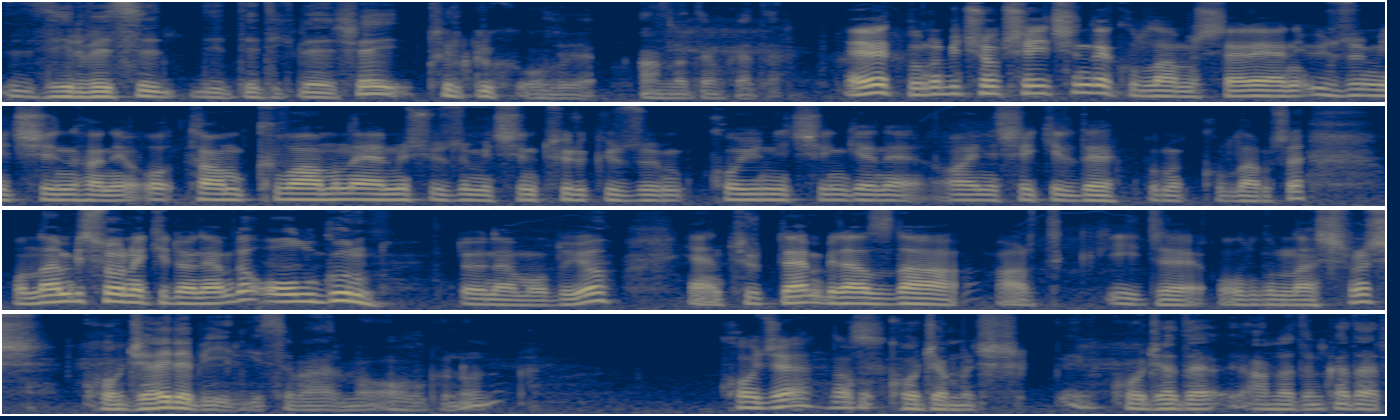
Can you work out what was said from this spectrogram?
zirvesi dedikleri şey Türklük oluyor anladığım kadar. Evet bunu birçok şey için de kullanmışlar. Yani üzüm için hani o tam kıvamına ermiş üzüm için Türk üzüm, koyun için gene aynı şekilde bunu kullanmışlar. Ondan bir sonraki dönemde olgun dönem oluyor. Yani Türk'ten biraz daha artık iyice olgunlaşmış. Koca ile bir ilgisi var mı olgunun? Koca nasıl? Kocamış. Koca da anladığım kadar.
